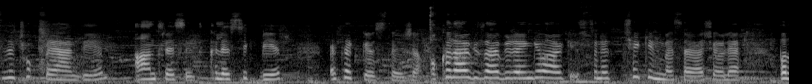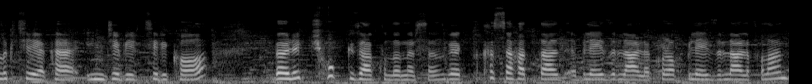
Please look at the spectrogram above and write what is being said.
Size çok beğendiğim antresit klasik bir etek göstereceğim. O kadar güzel bir rengi var ki üstüne çekin mesela şöyle balıkçı yaka ince bir triko. Böyle çok güzel kullanırsınız ve kısa hatta blazerlarla, crop blazerlarla falan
